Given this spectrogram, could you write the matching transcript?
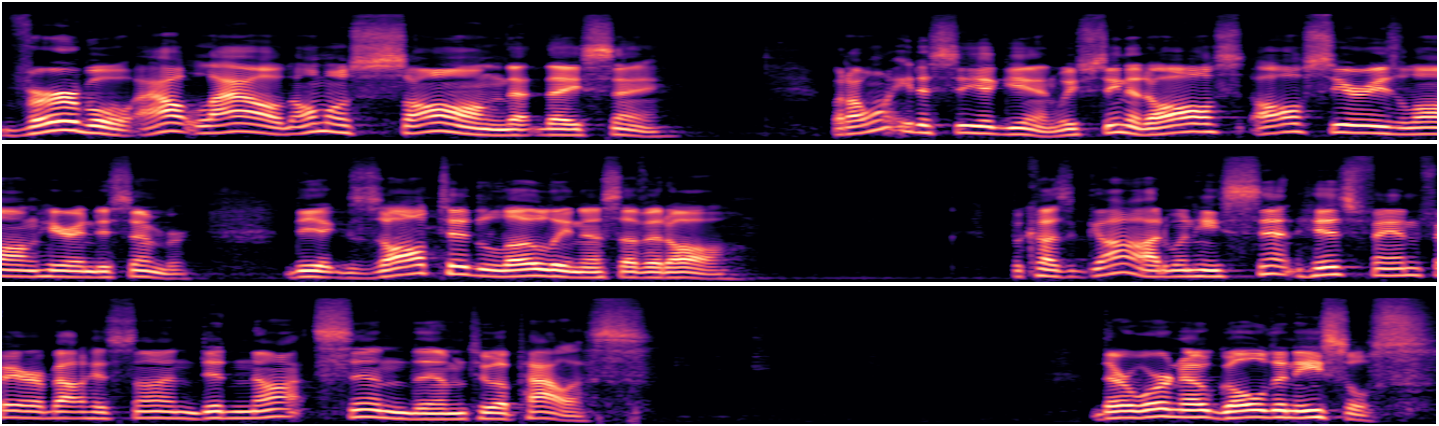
verbal, out loud, almost song that they sang. But I want you to see again, we've seen it all, all series long here in December, the exalted lowliness of it all. Because God, when He sent His fanfare about His Son, did not send them to a palace. There were no golden easels.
